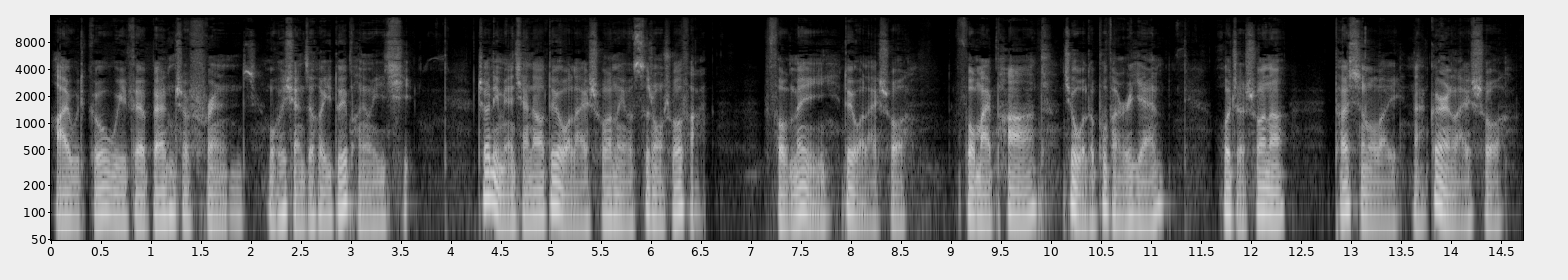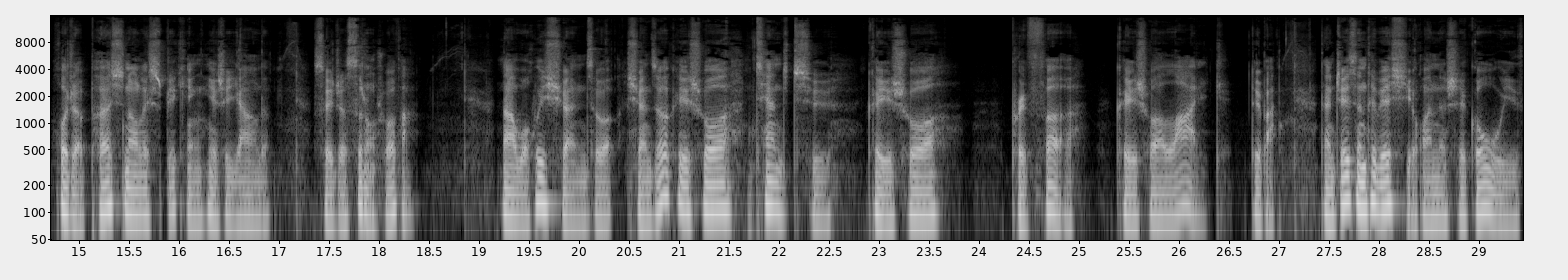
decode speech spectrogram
，I would go with a bunch of friends。我会选择和一堆朋友一起。这里面强调对我来说呢有四种说法。For me，对我来说；For my part，就我的部分而言，或者说呢。Personally，那个人来说，或者 personally speaking 也是一样的，所以这四种说法。那我会选择，选择可以说 tend to，可以说 prefer，可以说 like，对吧？但 Jason 特别喜欢的是 go with，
